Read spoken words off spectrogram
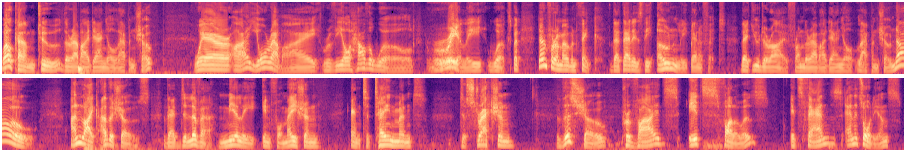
Welcome to the Rabbi Daniel Lapin Show, where I, your rabbi, reveal how the world really works. But don't for a moment think that that is the only benefit that you derive from the Rabbi Daniel Lapin Show. No! Unlike other shows that deliver merely information, entertainment, distraction, this show provides its followers, its fans, and its audience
